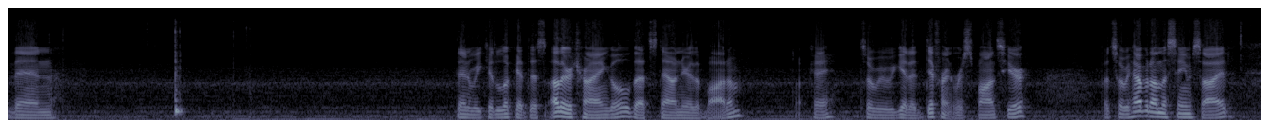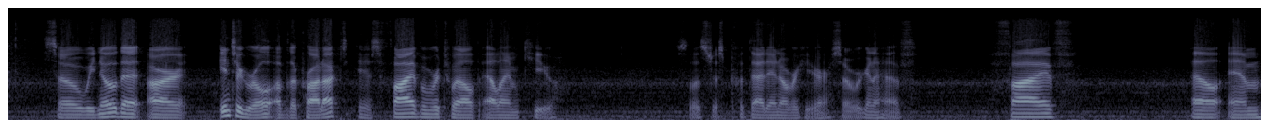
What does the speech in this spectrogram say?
then then we could look at this other triangle that's down near the bottom. Okay, so we would get a different response here. But so we have it on the same side. So we know that our integral of the product is 5 over 12 LMQ. So let's just put that in over here. So we're going to have 5 LMQ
